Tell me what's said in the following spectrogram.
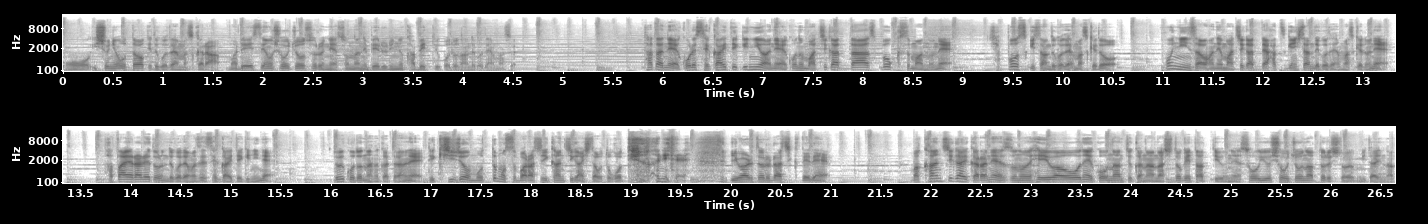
こう一緒におったわけでございますから、まあ、冷戦を象徴するねそんなにベルリンの壁っていうことなんでございます。ただねこれ世界的にはねこの間違ったスポークスマンのねシャポースキーさんでございますけど本人さんはね間違って発言したんでございますけどね称えられとるんでございますね世界的にね。どういうことなのかというとね歴史上最も素晴らしい勘違いした男っていうふうにね 言われとるらしくてね。まあ、勘違いからねその平和をねこうなんていうかな成し遂げたっていうねそういう象徴になっとる人みたいな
